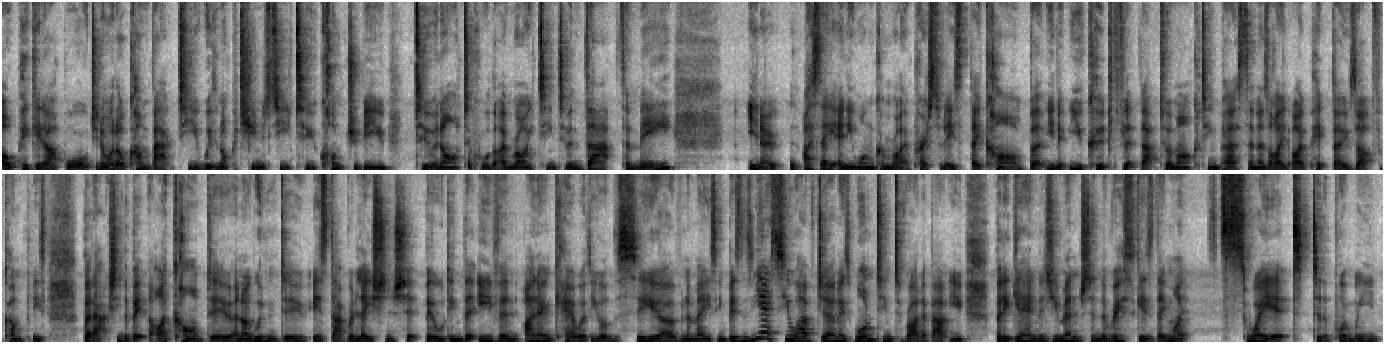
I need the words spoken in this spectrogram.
I'll pick it up, or do you know what? I'll come back back to you with an opportunity to contribute to an article that I'm writing to. And that for me, you know, I say anyone can write a press release, they can't, but you know, you could flip that to a marketing person as I, I pick those up for companies. But actually, the bit that I can't do and I wouldn't do is that relationship building. That even I don't care whether you're the CEO of an amazing business. Yes, you'll have journalists wanting to write about you, but again, as you mentioned, the risk is they might sway it to the point where you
